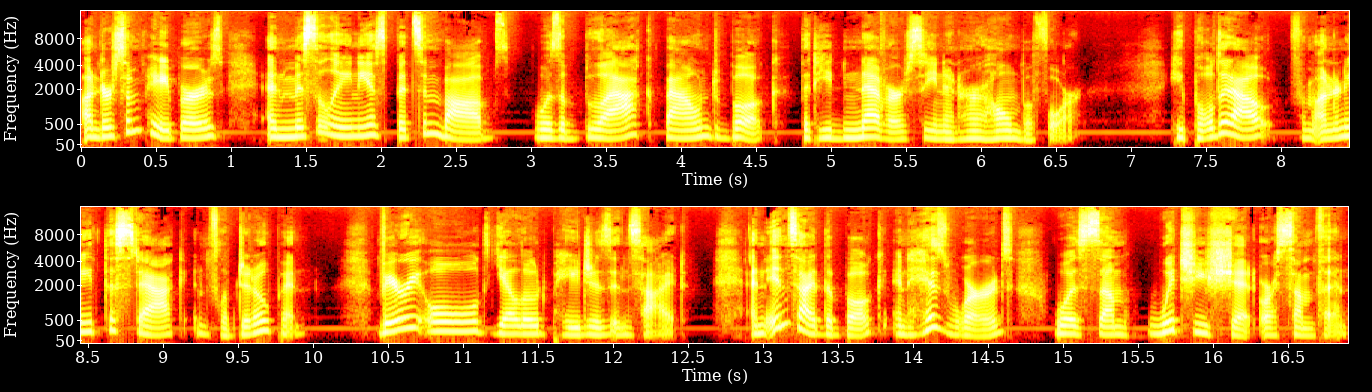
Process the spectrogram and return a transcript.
under some papers and miscellaneous bits and bobs, was a black bound book that he'd never seen in her home before. He pulled it out from underneath the stack and flipped it open. Very old, yellowed pages inside. And inside the book, in his words, was some witchy shit or something.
